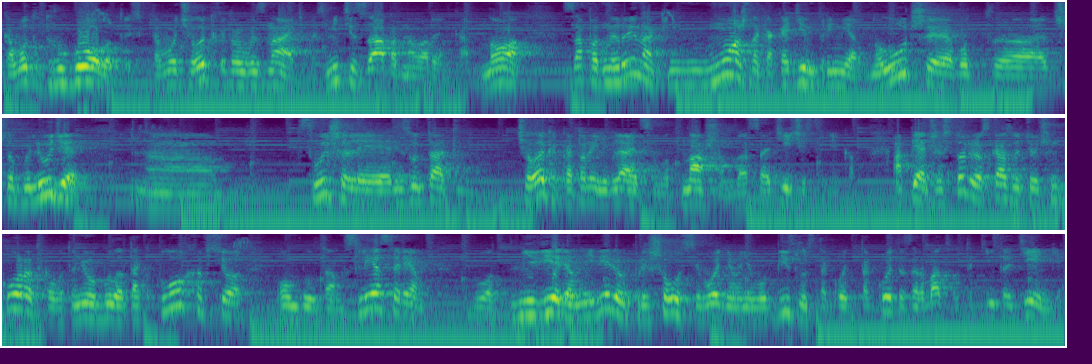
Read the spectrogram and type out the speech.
кого-то другого, то есть того человека, которого вы знаете, возьмите западного рынка. Но западный рынок можно как один пример, но лучше, вот, э, чтобы люди э, слышали результат человека, который является вот нашим да, соотечественником. Опять же, историю рассказывать очень коротко. Вот у него было так плохо все, он был там слесарем, вот, не верил, не верил, пришел, сегодня у него бизнес такой-то, такой-то, зарабатывал такие-то деньги.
